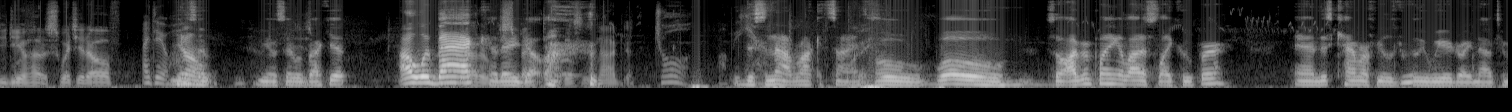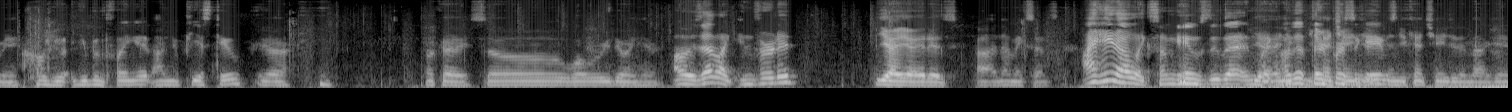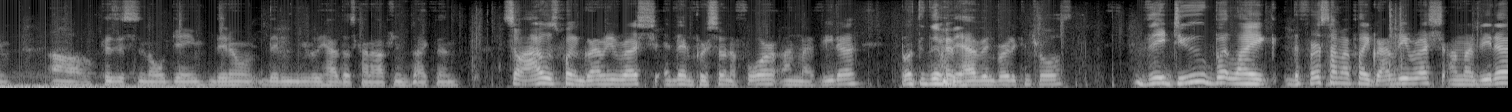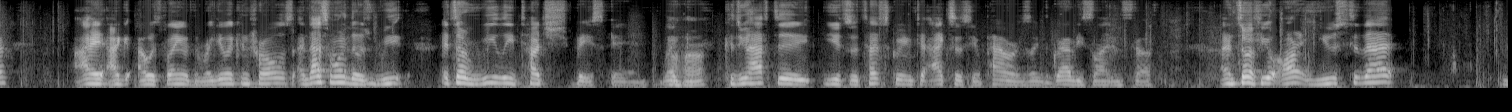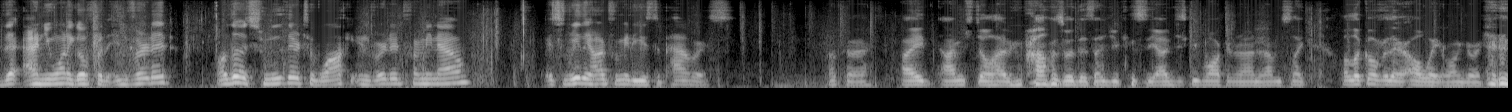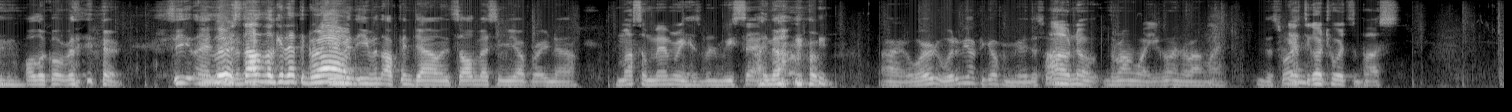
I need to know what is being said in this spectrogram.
Did you know how to switch it off? I do. You gonna No. say, you gonna say we're back yet? Oh, we're back. Gotta there you go. This is not. Joel, I'll be This is not rocket science. Okay. Oh, whoa. So I've been playing a lot of Sly Cooper, and this camera feels really weird right now to me. Oh, you you've been playing it on your PS2? Yeah. Okay, so what were we doing here? Oh, is that like inverted? Yeah, yeah, it is. Uh, that makes sense. I hate how like some games do that and Yeah, like and other you, you third can't person change it, games. and you can't change it in that game Oh, because this is an old game. They don't, they didn't really have those kind of options back then. so I was playing Gravity Rush and then Persona 4 on my Vita. Both of them have they have inverted controls? They do, but like the first time I played Gravity Rush on my Vita, I I, I was playing with the regular controls, and that's one of those re. It's a really touch-based game, like uh-huh. because you have to use the touchscreen to access your powers, like the gravity slide and stuff. And so if you aren't used to that, that and you want to go for the inverted, although it's smoother to walk inverted for me now, it's really hard for me to use the powers. Okay. I I'm still having problems with this, as you can see. I just keep walking around, and I'm just like, I'll look over there. Oh wait, wrong direction. I'll oh, look over there. See, Look, stop up- looking at the ground. Even even up and down, it's all messing me up right now. Muscle memory has been reset. I know. all right, where where do we have to go from here? This way? Oh no, the wrong way. You're going the wrong way. this way. You have to go towards the bus.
